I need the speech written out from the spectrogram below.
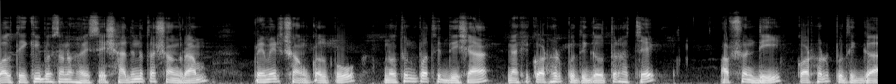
বলতে কি বোঝানো হয়েছে? স্বাধীনতা সংগ্রাম, প্রেমের সংকল্প, নতুন পথের দিশা, নাকি কঠোর প্রতিজ্ঞা? উত্তর হচ্ছে অপশন ডি, কঠোর প্রতিজ্ঞা।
